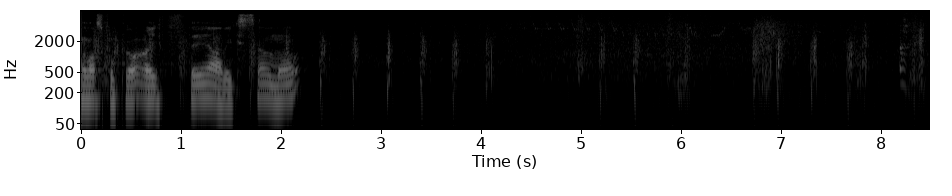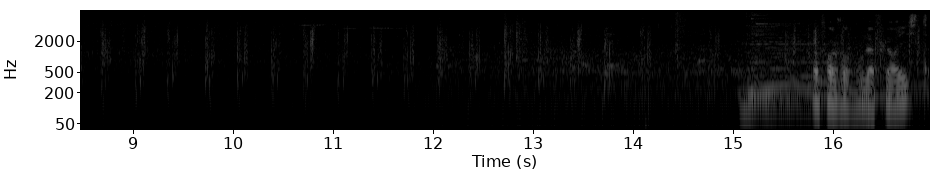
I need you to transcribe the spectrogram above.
On va voir ce qu'on peut faire avec ça au moins. Enfin, je retrouve la fleuriste.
